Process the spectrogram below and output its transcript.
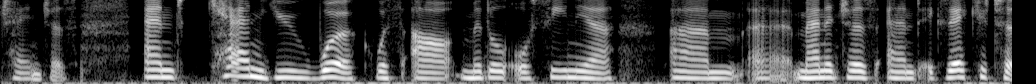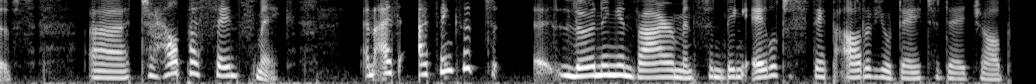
changes, and can you work with our middle or senior um, uh, managers and executives uh, to help us sense make. And I, th- I think that uh, learning environments and being able to step out of your day to day job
